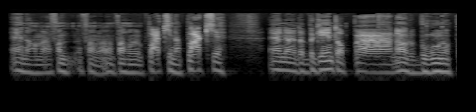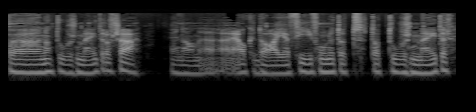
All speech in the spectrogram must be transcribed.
En dan van, van, van een plakje naar plakje. En uh, dat begint op, uh, nou, dat begon op nou, 1000 meter of zo. En dan elke dag 400 tot, tot 1000 meter.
